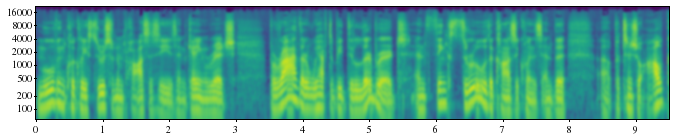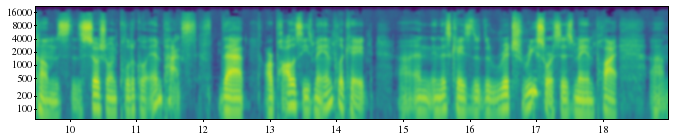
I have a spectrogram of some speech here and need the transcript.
moving quickly through certain processes and getting rich, but rather we have to be deliberate and think through the consequence and the uh, potential outcomes, the social and political impacts that our policies may implicate. Uh, and in this case, the, the rich resources may imply. Um,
